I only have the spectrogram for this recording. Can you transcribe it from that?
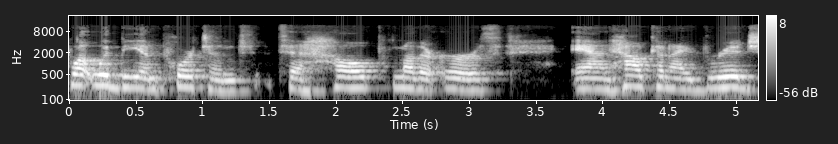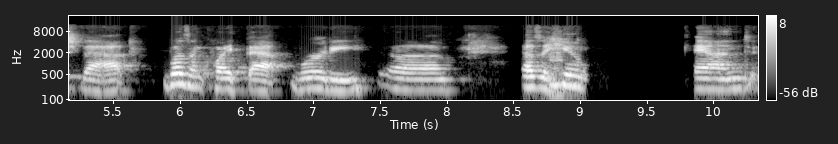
what would be important to help Mother Earth and how can I bridge that? It wasn't quite that wordy uh, as a Mhm. human. And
